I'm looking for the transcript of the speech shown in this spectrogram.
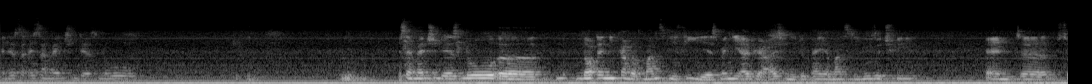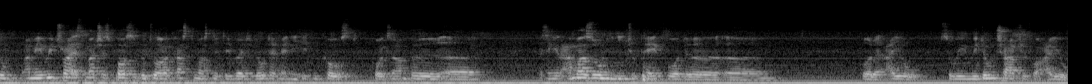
And as, as I mentioned, there's no as I mentioned, there's no, uh, not any kind of monthly fee. There's many APIs, you need to pay a monthly usage fee. And uh, so, I mean, we try as much as possible to our customers that they really don't have any hidden cost. For example, uh, I think at Amazon you need to pay for the uh, for the I/O. So we, we don't charge you for I/O.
